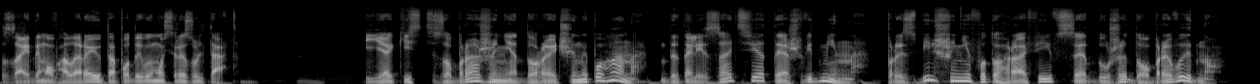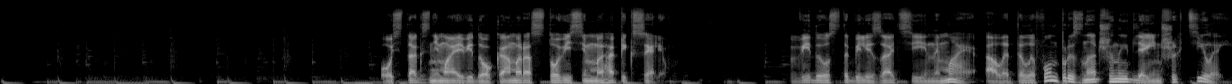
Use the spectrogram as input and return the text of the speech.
Зайдемо в галерею та подивимось результат. Якість зображення, до речі, непогана, деталізація теж відмінна. При збільшенні фотографії все дуже добре видно. Ось так знімає відеокамера 108 мегапікселів. Відеостабілізації немає, але телефон призначений для інших цілей.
